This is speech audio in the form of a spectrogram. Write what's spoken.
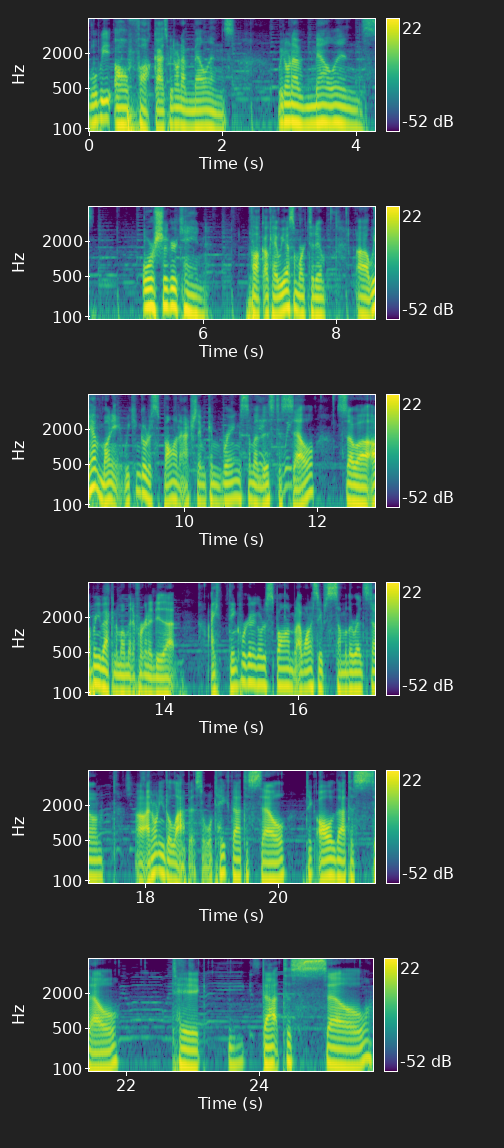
we'll be... Oh, fuck, guys. We don't have melons. We don't have melons. Or sugarcane. Fuck, okay, we have some work to do. Uh, we have money. We can go to spawn, actually. We can bring some of this to sell. So uh, I'll bring you back in a moment if we're going to do that. I think we're going to go to spawn, but I want to save some of the redstone. Uh, I don't need the lapis, so we'll take that to sell. Take all of that to sell. Take that to sell.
